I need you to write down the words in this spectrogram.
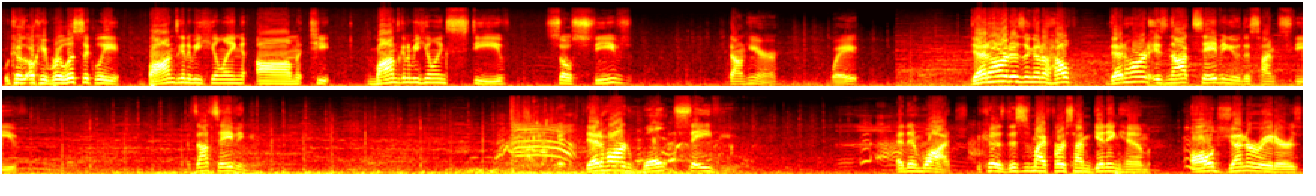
Because, okay, realistically, Bond's gonna be healing, um, T Bond's gonna be healing Steve. So Steve's down here. Wait. Dead Hard isn't gonna help. Dead Hard is not saving you this time, Steve. It's not saving you. Dead Hard won't save you. And then watch, because this is my first time getting him, all generators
